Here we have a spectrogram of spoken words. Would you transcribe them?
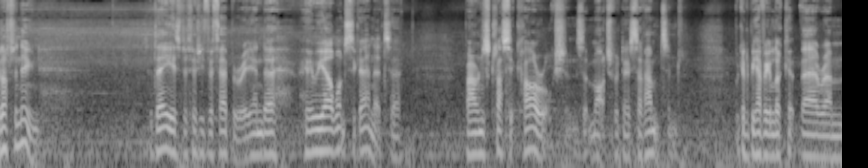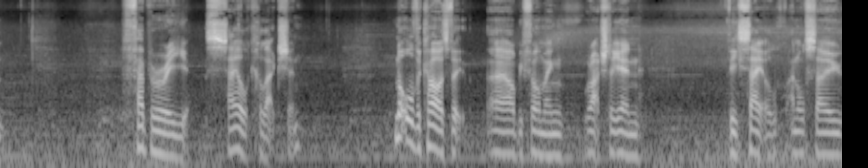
Good afternoon. Today is the 50th of February and uh, here we are once again at uh, Barons Classic Car Auctions at Marchwood near Southampton. We're going to be having a look at their um, February sale collection. Not all the cars that uh, I'll be filming were actually in the sale and also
